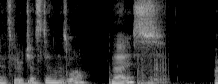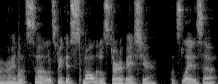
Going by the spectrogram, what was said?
Okay, let's get our chest down as well. Nice. All right, let's uh, let's make a small little starter base here. Let's lay this out.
